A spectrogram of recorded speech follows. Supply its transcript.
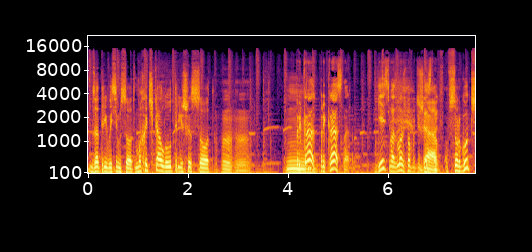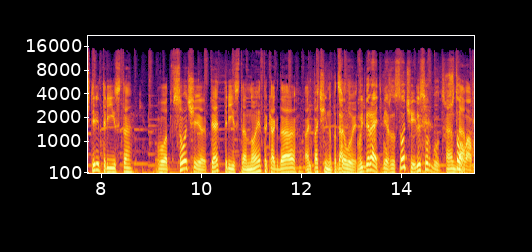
за 3800, в Махачкалу 3600. Мгм. М, Прекра- Прекрасно. Есть возможность Да, попутешествовать. в Сургут 4300. Вот, в Сочи 5300, но это когда Аль Пачино Да. поцелует. Выбирайте между Сочи или Сургут. А, Что да. вам?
